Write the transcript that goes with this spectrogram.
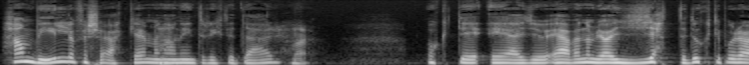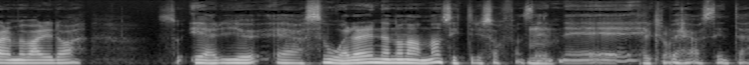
Han vill och försöker, men Mm. han är inte riktigt där. Nej. Och det är ju, även om jag är jätteduktig på att röra mig varje dag, så är det ju eh, svårare när någon annan sitter i soffan och säger Mm. nej, Det det, behövs inte.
